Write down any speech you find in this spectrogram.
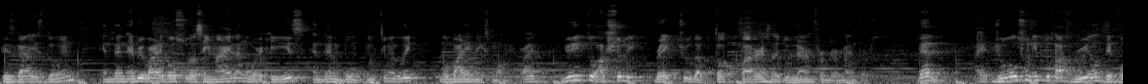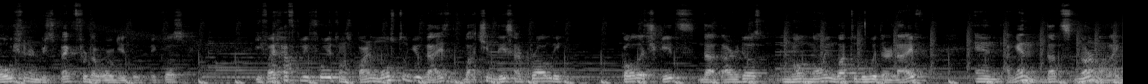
this guy is doing, and then everybody goes to the same island where he is, and then boom, ultimately nobody makes money, right? You need to actually break through the thought patterns that you learn from your mentors. Then you also need to have real devotion and respect for the work you do, because if I have to be fully transparent, most of you guys watching this are probably college kids that are just not knowing what to do with their life. And again that's normal. Like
